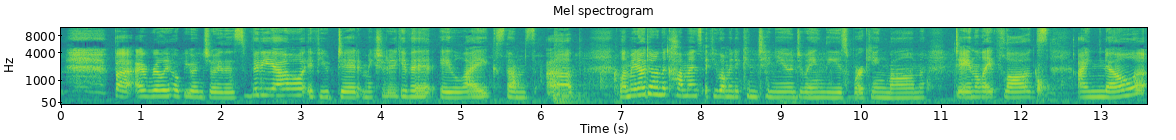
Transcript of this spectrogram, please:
but I really hope you enjoy this video. If you did, make sure to give it a like, thumbs up. Let me know down in the comments if you want me to continue doing these working mom day in the life vlogs. I know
